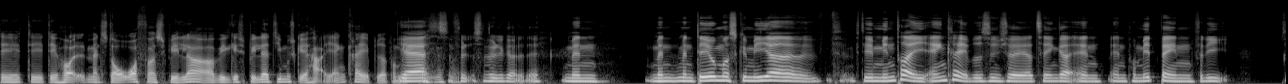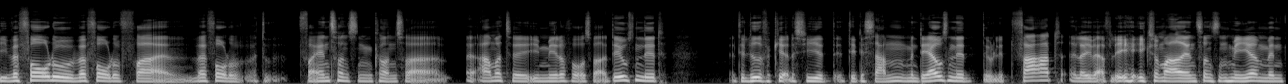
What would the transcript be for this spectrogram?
det, det, det hold, man står over for spillere, og hvilke spillere de måske har i angrebet og på Ja, selvfølgelig, selvfølgelig gør det det. Men, men, men det er jo måske mere, det er mindre i angrebet, synes jeg, jeg tænker, end, end på midtbanen, fordi, fordi hvad får du, hvad får du fra, hvad får du, fra Antonsen kontra Amate i midterforsvaret? Det er jo sådan lidt, det lyder forkert at sige, at det er det samme, men det er jo sådan lidt, det er jo lidt fart, eller i hvert fald ikke, ikke så meget Antonsen mere, men,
